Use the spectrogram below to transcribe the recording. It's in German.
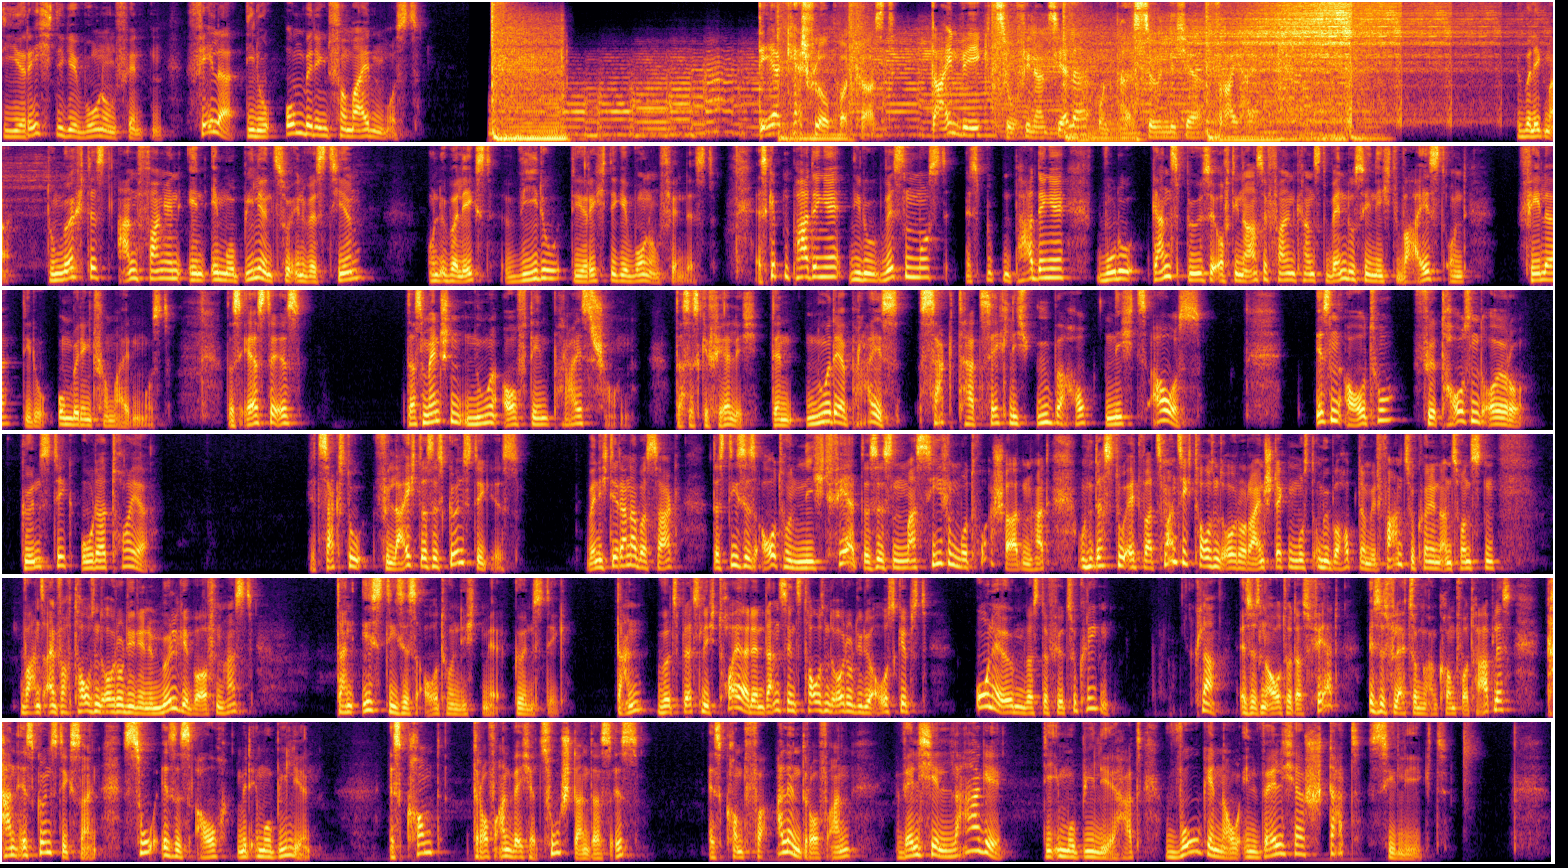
die richtige Wohnung finden. Fehler, die du unbedingt vermeiden musst. Der Cashflow Podcast. Dein Weg zu finanzieller und persönlicher Freiheit. Überleg mal, du möchtest anfangen, in Immobilien zu investieren und überlegst, wie du die richtige Wohnung findest. Es gibt ein paar Dinge, die du wissen musst. Es gibt ein paar Dinge, wo du ganz böse auf die Nase fallen kannst, wenn du sie nicht weißt und Fehler, die du unbedingt vermeiden musst. Das erste ist, dass Menschen nur auf den Preis schauen. Das ist gefährlich, denn nur der Preis sagt tatsächlich überhaupt nichts aus. Ist ein Auto für 1000 Euro günstig oder teuer? Jetzt sagst du vielleicht, dass es günstig ist. Wenn ich dir dann aber sage, dass dieses Auto nicht fährt, dass es einen massiven Motorschaden hat und dass du etwa 20.000 Euro reinstecken musst, um überhaupt damit fahren zu können, ansonsten waren es einfach 1.000 Euro, die du in den Müll geworfen hast, dann ist dieses Auto nicht mehr günstig. Dann wird es plötzlich teuer, denn dann sind es 1.000 Euro, die du ausgibst, ohne irgendwas dafür zu kriegen. Klar, es ist ein Auto, das fährt, ist es vielleicht sogar ein komfortables, kann es günstig sein. So ist es auch mit Immobilien. Es kommt darauf an, welcher Zustand das ist. Es kommt vor allem darauf an, welche Lage die Immobilie hat, wo genau, in welcher Stadt sie liegt.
